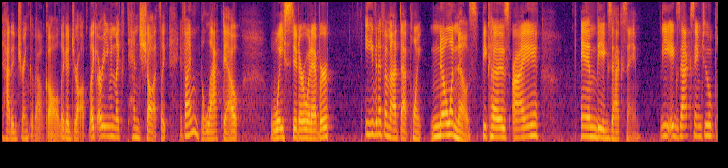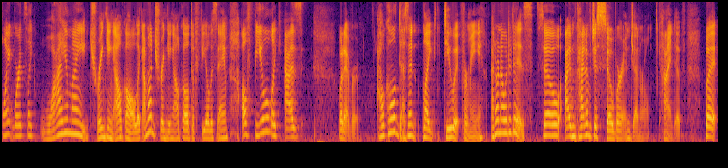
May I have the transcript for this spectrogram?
had a drink of alcohol, like a drop, like or even like 10 shots. Like if I'm blacked out, wasted or whatever, even if I'm at that point, no one knows because I am the exact same. The exact same to a point where it's like, why am I drinking alcohol? Like, I'm not drinking alcohol to feel the same. I'll feel like as whatever alcohol doesn't like do it for me. I don't know what it is. So I'm kind of just sober in general, kind of. But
